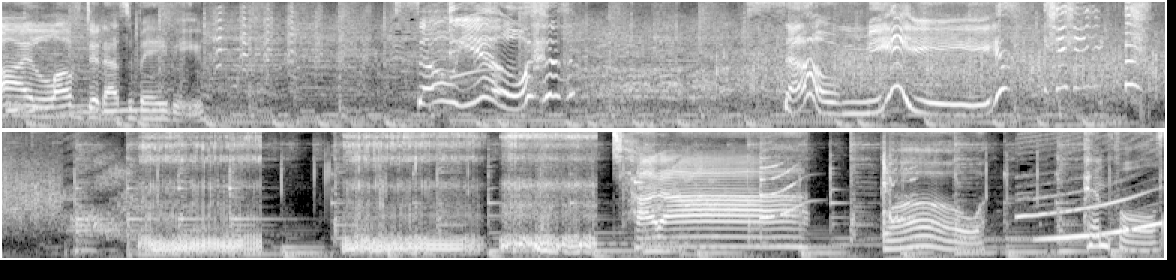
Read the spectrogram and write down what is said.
I loved it as a baby. So you. so me. Ta-da! Whoa. Pimples.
